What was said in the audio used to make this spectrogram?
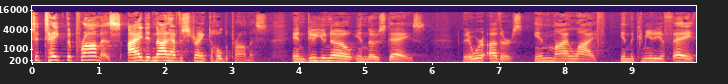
to take the promise. I did not have the strength to hold the promise. And do you know, in those days, there were others in my life, in the community of faith,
